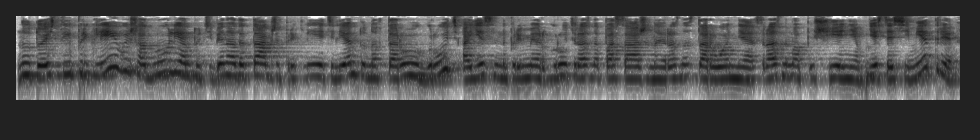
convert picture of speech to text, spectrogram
ну, то есть ты приклеиваешь одну ленту, тебе надо также приклеить ленту на вторую грудь, а если, например, грудь разнопосаженная, разносторонняя, с разным опущением, есть асимметрия,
